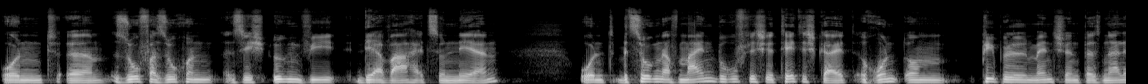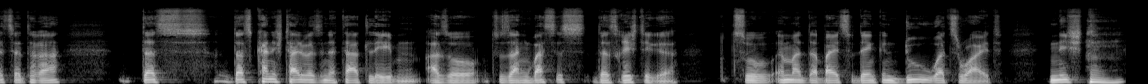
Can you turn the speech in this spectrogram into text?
und ähm, so versuchen, sich irgendwie der Wahrheit zu nähern. Und bezogen auf meine berufliche Tätigkeit rund um People, Menschen, Personal etc., das, das kann ich teilweise in der Tat leben. Also zu sagen, was ist das Richtige? Zu immer dabei zu denken, do what's right. Nicht mhm.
